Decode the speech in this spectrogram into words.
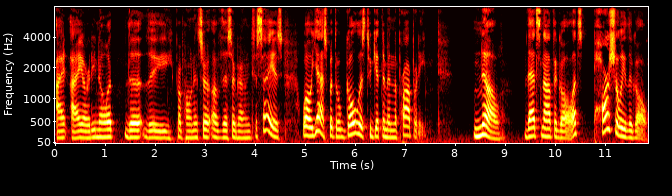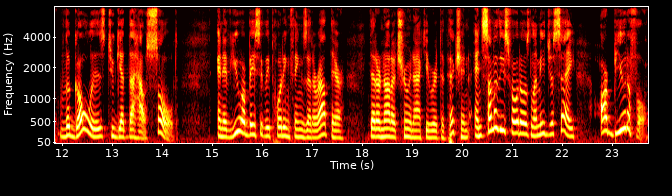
I, I already know what the the proponents of this are going to say is, well, yes, but the goal is to get them in the property. No, that's not the goal. That's partially the goal. The goal is to get the house sold. And if you are basically putting things that are out there that are not a true and accurate depiction, and some of these photos, let me just say, are beautiful.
